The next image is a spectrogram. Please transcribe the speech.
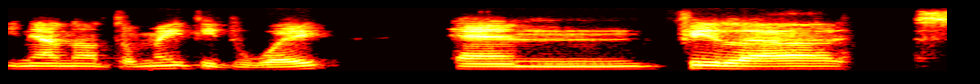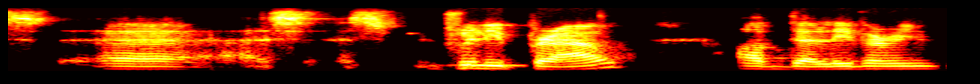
in an automated way and feel us uh, as, as really proud of delivering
